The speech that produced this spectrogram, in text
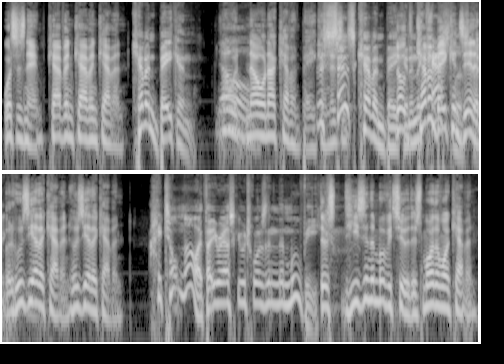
What's his name? Kevin, Kevin, Kevin. Kevin Bacon. No, No. no, not Kevin Bacon. It Is says Kevin Bacon. no, in the Kevin cast Bacon's in it, but who's the other Kevin? Who's the other Kevin? I don't know. I thought you were asking which was in the movie. There's he's in the movie too. There's more than one Kevin.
